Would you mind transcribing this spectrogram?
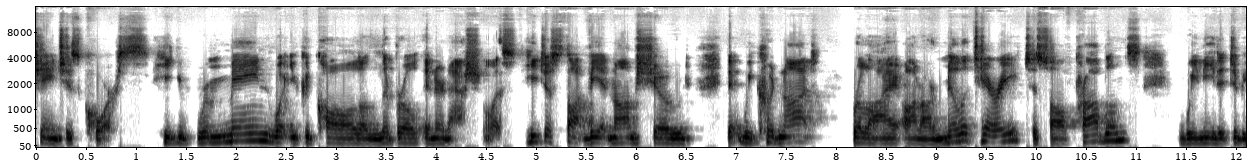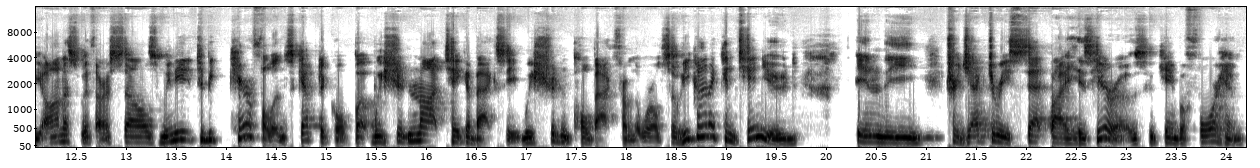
change his course. He remained what you could call a liberal internationalist. He just thought Vietnam showed that we could not rely on our military to solve problems. We needed to be honest with ourselves. We needed to be careful and skeptical, but we should not take a backseat. We shouldn't pull back from the world. So he kind of continued in the trajectory set by his heroes who came before him.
